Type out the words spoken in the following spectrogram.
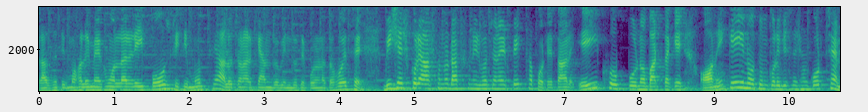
রাজনৈতিক মহলে মেঘমল্লারের এই পোস্ট ইতিমধ্যে আলোচনার কেন্দ্রবিন্দুতে পরিণত হয়েছে। বিশেষ করে আসন্ন ডাকসু নির্বাচনের প্রেক্ষাপটে তার এই ক্ষোভপূর্ণ বার্তাকে অনেকেই নতুন করে বিশ্লেষণ করছেন।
